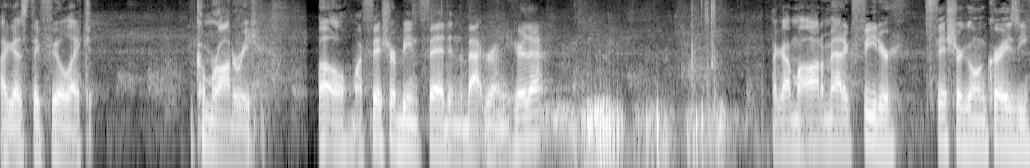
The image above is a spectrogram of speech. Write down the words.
I guess they feel like camaraderie. Oh, my fish are being fed in the background. You hear that? I got my automatic feeder. Fish are going crazy.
